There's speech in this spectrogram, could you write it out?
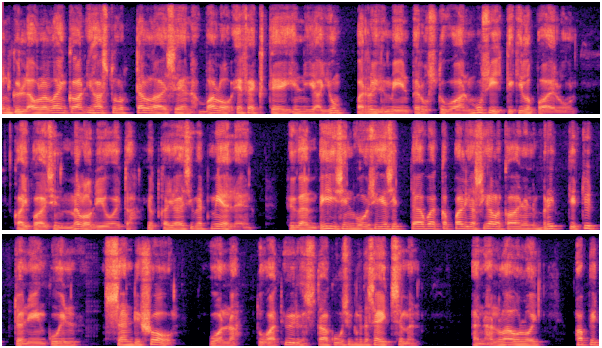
En kyllä ole lainkaan ihastunut tällaiseen valoefekteihin ja jumpparyhmiin perustuvaan musiikkikilpailuun. Kaipaisin melodioita, jotka jäisivät mieleen. Hyvän biisin voisi esittää vaikka paljasjalkainen brittityttö niin kuin Sandy Shaw vuonna 1967. Hänhän lauloi Puppet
